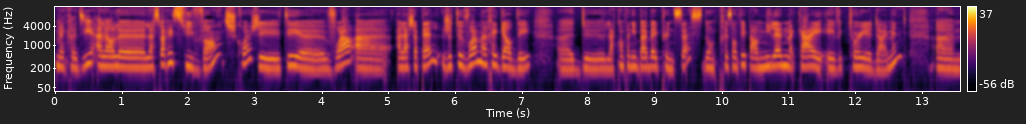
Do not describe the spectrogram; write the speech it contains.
Mercredi. Alors, la soirée suivante, je crois, j'ai été euh, voir à, La Chapelle Je te vois me regarder euh, de la compagnie Bye Bye Princess, donc présentée par Mylène Mackay et Victoria Diamond. Euh,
